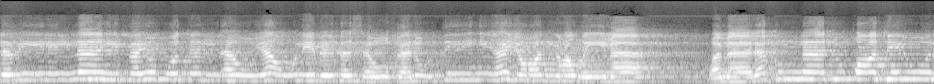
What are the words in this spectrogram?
سبيل الله فيقتل أو يغلب فسوف نؤتيه أجرا عظيما. وما لكم لا تقاتلون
